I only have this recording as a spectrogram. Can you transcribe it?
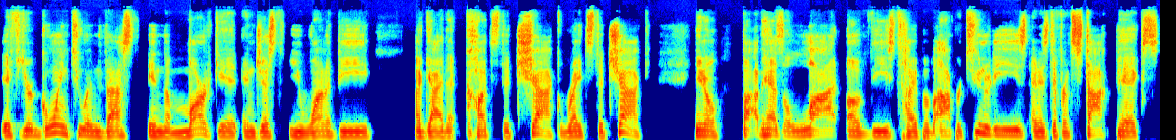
if you're going to invest in the market and just you want to be a guy that cuts the check, writes the check, you know, Bob has a lot of these type of opportunities and his different stock picks.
